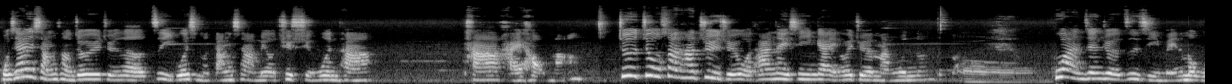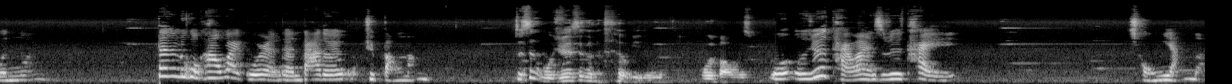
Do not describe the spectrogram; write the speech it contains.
我现在想想就会觉得自己为什么当下没有去询问他，他还好吗？就是就算他拒绝我，他内心应该也会觉得蛮温暖的吧。哦，忽然间觉得自己没那么温暖，但是如果看到外国人，可能大家都会去帮忙。就是我觉得是个很特别的问题，我也不知道为什么。我我觉得台湾人是不是太崇洋了？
